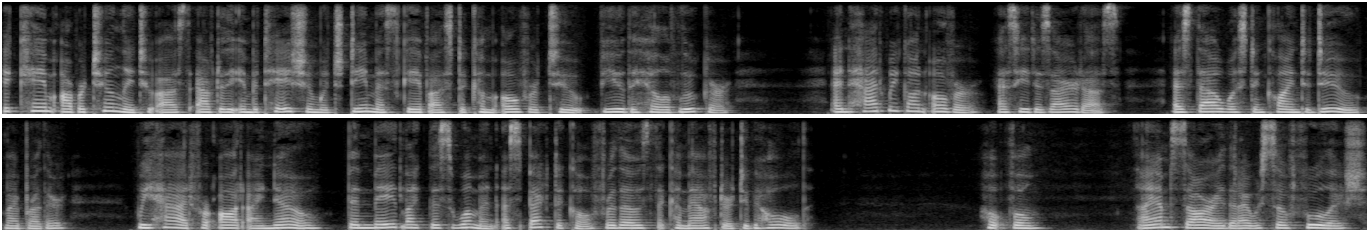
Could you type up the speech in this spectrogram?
It came opportunely to us after the invitation which Demas gave us to come over to view the hill of Lucre. And had we gone over, as he desired us, as thou wast inclined to do, my brother, we had, for aught I know, been made like this woman a spectacle for those that come after to behold. Hopeful. I am sorry that I was so foolish,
